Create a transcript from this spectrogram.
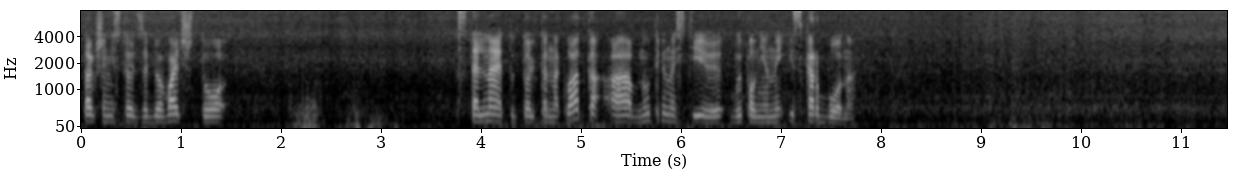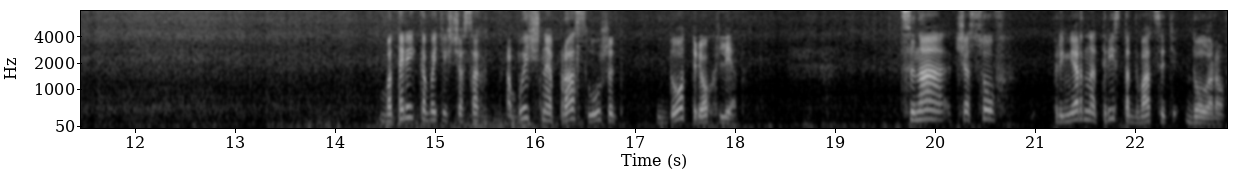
Также не стоит забывать, что Стальная тут только накладка, а внутренности выполнены из карбона. Батарейка в этих часах обычная прослужит до 3 лет. Цена часов примерно 320 долларов.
